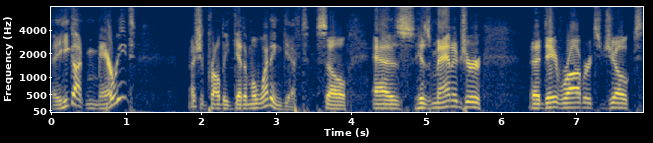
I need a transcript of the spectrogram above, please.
He got married? I should probably get him a wedding gift. So, as his manager, uh, Dave Roberts, joked,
